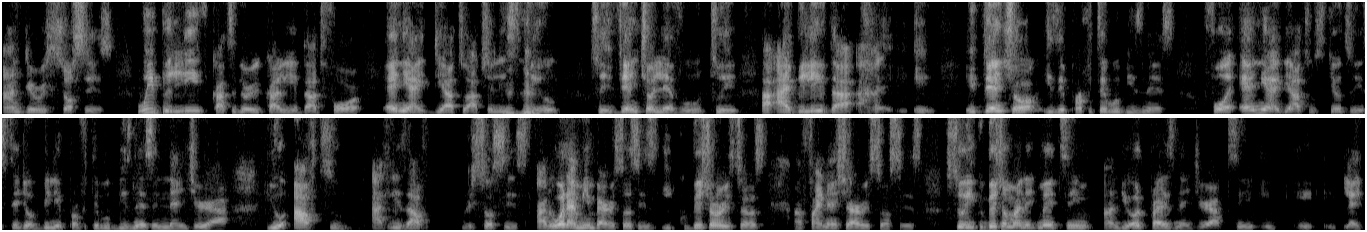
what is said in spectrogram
and the resources. We believe categorically that for any idea to actually mm-hmm. scale to a venture level, to a, I believe that a, a venture is a profitable business. For any idea to scale to a stage of being a profitable business in Nigeria, you have to at least have resources. And what I mean by resources, incubation resource and financial resources. So incubation management team and the Hult Prize Nigeria team, in, like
